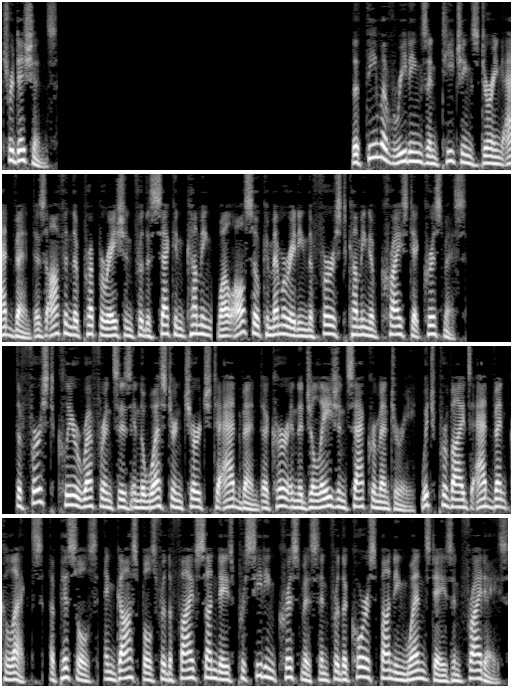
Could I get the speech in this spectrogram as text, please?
Traditions The theme of readings and teachings during Advent is often the preparation for the Second Coming, while also commemorating the First Coming of Christ at Christmas. The first clear references in the Western Church to Advent occur in the Gelasian Sacramentary, which provides Advent collects, epistles, and Gospels for the five Sundays preceding Christmas and for the corresponding Wednesdays and Fridays.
